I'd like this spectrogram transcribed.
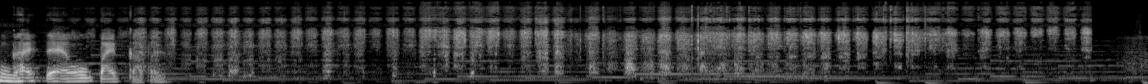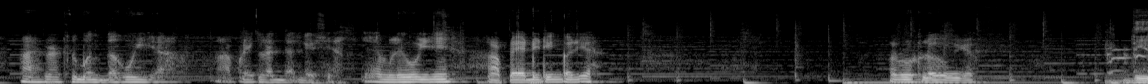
ગાઈસ તે હું પાઇપ કાપે. હા બધા હોઈ ગયા. આપણે એકલા જ છીએ ફેમિલી હોઈએ આપણે એડિટિંગ કરીએ. રોટલો હોઈએ the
